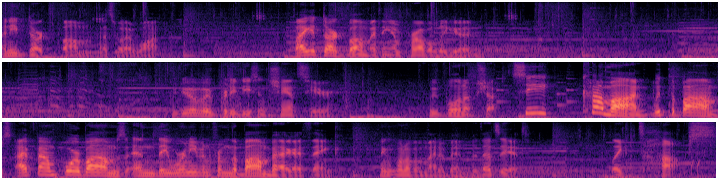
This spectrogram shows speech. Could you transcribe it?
I need Dark Bum. That's what I want. If I get Dark Bum, I think I'm probably good. We do have a pretty decent chance here. We've blown up shot. See? Come on! With the bombs. I found four bombs, and they weren't even from the bomb bag, I think. I think one of them might have been, but that's it. Like, tops.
